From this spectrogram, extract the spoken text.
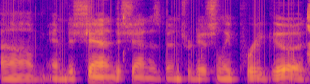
um, and Duchesne. Duchesne has been traditionally pretty good.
